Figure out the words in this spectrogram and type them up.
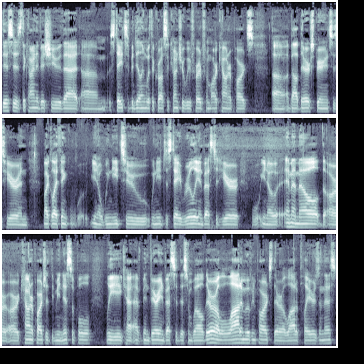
this is the kind of issue that um, states have been dealing with across the country. We've heard from our counterparts uh, about their experiences here, and Michael, I think you know we need to we need to stay really invested here. You know, MML, the, our, our counterparts at the municipal league ha- have been very invested this and well. There are a lot of moving parts. There are a lot of players in this,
